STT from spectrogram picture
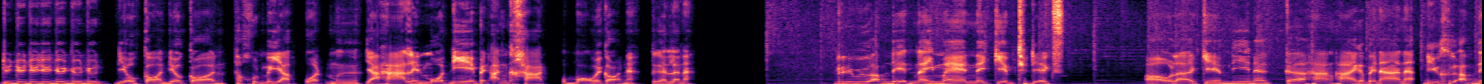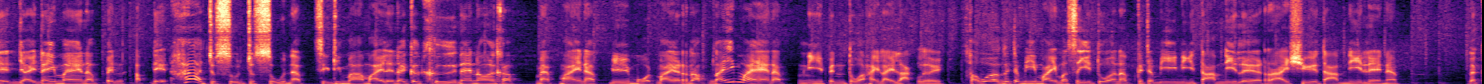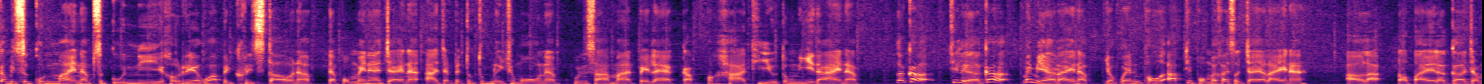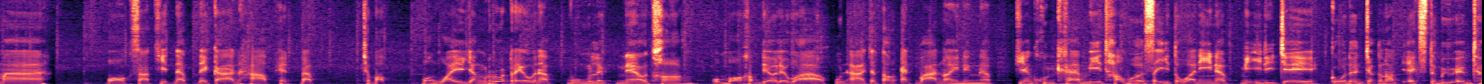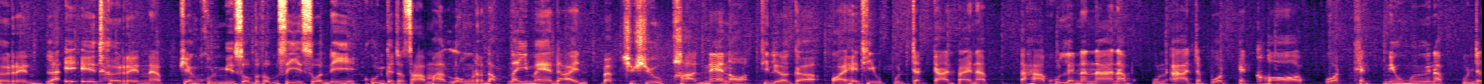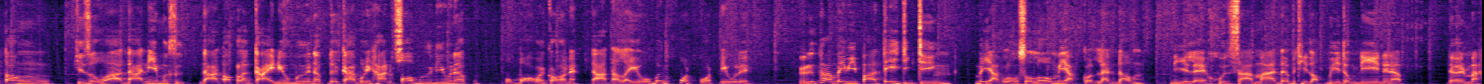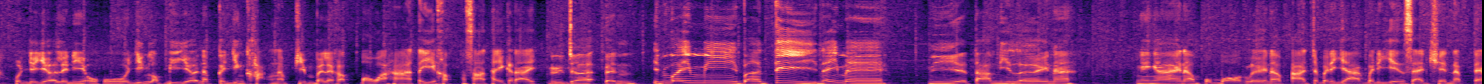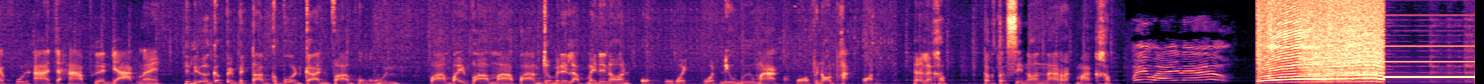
หยุดหยุดหยุดหยุดหยุดหยุดหยุดเดี๋ยวก่อนเดี๋ยวก่อน ถ้าคุณไม่อยากปวดมือ อย่าหาเล่นโหมดนี้เป็นอันขาดผมบอกไว้ก่อนนะ เตือนแล้วนะ รีวิวอัปเดตไนแมนในเกม TDX เอาล่ะเกมนี้นะก็ห่างหายกันไปนานนะ นี่คืออัปเดตใหญ่ไนแมนนะ เป็นอัปเดต 5.0.0 นะครับสิ่งที่มาใหม่เลยนั่นก็คือแน่นอนครับ แมปใหม่นะ มีโหมดใหม่ระดับไนท์แมนนะนี่เป็นตัวไฮไลท์หลักเลยทาวเวอร์ก็จะมีใหม่มา 4 ตัวนะก็จะมีหนีตามนี้เลยรายชื่อตามนี้เลยนะแล้วก็มีสกุลใหม่นะครับสกุลนี่เขาเรียกว่าเป็นคริสตัลนะครับแต่ผมไม่แน่ใจนะ อาจจะเป็นทุกๆหนึ่งชั่วโมงนะครับคุณสามารถไปแลกกับพ่อค้าที่อยู่ตรงนี้ได้นะครับ แล้วก็ที่เหลือก็ไม่มีอะไรนะครับ ยกเว้น power up ที่ผมไม่ค่อยสนใจอะไรนะ เอาล่ะต่อไปแล้วก็จะมาบอกสาธิตนะครับในการหาเพชรแบบฉบับ ว่องไวอย่างรวดเร็วนะครับวงเล็บแนวทาง ผมบอกคำเดียวเลยว่า คุณอาจจะต้องแอดวานซ์หน่อยหนึ่งนะครับ เพียงคุณแค่มีทาวเวอร์4ตัวนี้นะครับ มี EDJ Golden Juggernaut XWM Terrain และ AA Terrain นะครับ เพียงคุณมีส่วนผสม 4 ส่วนนี้ คุณก็จะสามารถลงระดับในแม่ได้แบบชิวๆผ่านแน่นอน ที่เหลือก็ปล่อยให้ทีมคุณจัดการไปนะครับ แต่หากคุณเล่นนานๆนะครับ คุณอาจจะปวดเพชรข้อปวดเพชรนิ้วมือนะครับ คุณจะต้องคิดซะว่าด่านนี้มันคือด่านออกกำลังกายนิ้วมือนะครับ โดยการบริหารข้อมือนิ้วนะครับ ผมบอกไว้ก่อนนะด่านอะไรวะมันโคตรปวดนิ้วเลย หรือถ้าไม่มีปาร์ตี้จริง ๆ ไม่อยากลงโซโล่ไม่อยากกดแรนดอมนี่เลยคุณสามารถเดินไปที่ล็อบบี้ตรงนี้นะครับเดินมาคนเยอะๆเลยนี่โอ้โห ยิ่งล็อบบี้เยอะนะก็ยิ่งขลังนะพิมพ์ไปเลยครับ บอกว่าหาตี้ครับภาษาไทยก็ได้ หรือจะเป็น invite me party nightmare นี่ตามนี้เลยนะ ง่ายๆนะผมบอกเลยนะอาจจะไม่ได้ยากไม่ได้เย็นแสนเข็นนะแต่คุณอาจจะหาเพื่อนยากหน่อยที่เหลือก็เป็นไปตามกระบวนการฟาร์มของคุณฟาร์มไปฟาร์มมาฟาร์มจนไม่ได้หลับไม่ได้นอนโอ้โหปวดนิ้วมือมากขอไปนอนพักก่อนใช่แล้วครับดรซีนอนน่ารักมากครับ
